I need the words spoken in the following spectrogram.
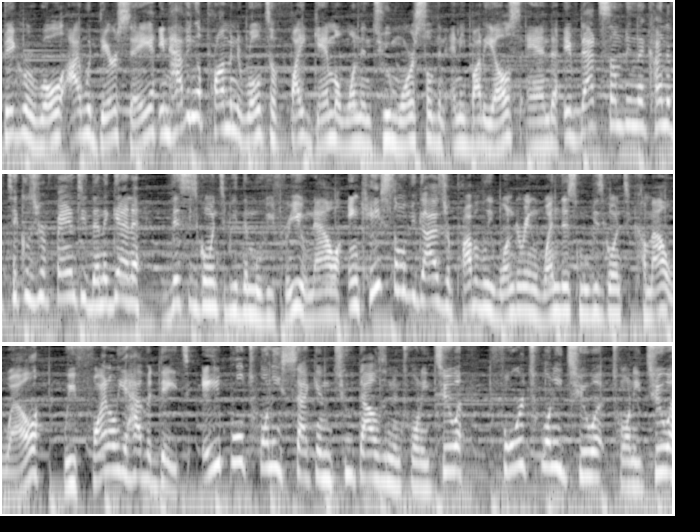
bigger role, I would dare say, in having a prominent role to fight Gamma 1 and 2 more so than anybody else. And if that's something that kind of tickles your fancy, then again, this is going to be the movie for you. Now, in case some of you guys are probably wondering when this movie is going to come out, well, we finally have a date, April 22nd, 2022. 42222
